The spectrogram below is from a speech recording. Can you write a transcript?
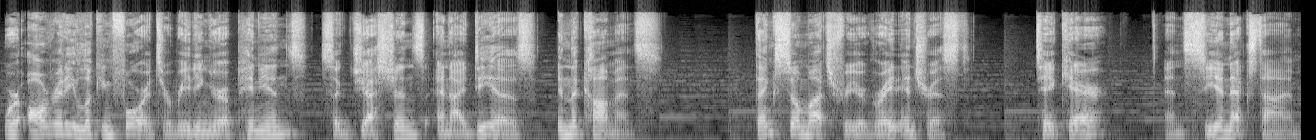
We're already looking forward to reading your opinions, suggestions, and ideas in the comments. Thanks so much for your great interest. Take care, and see you next time.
